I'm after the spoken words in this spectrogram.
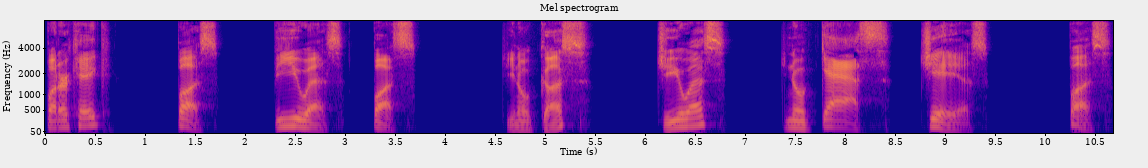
Buttercake? Bus. B-U-S. Bus. Do you know Gus? G U S? Do you know gas? G A S. Bus.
